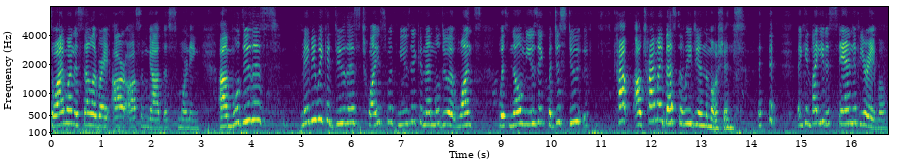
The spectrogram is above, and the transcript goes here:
So I want to celebrate our awesome God this morning. Um, we'll do this, maybe we could do this twice with music and then we'll do it once with no music, but just do I'll try my best to lead you in the motions. I can invite you to stand if you're able.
